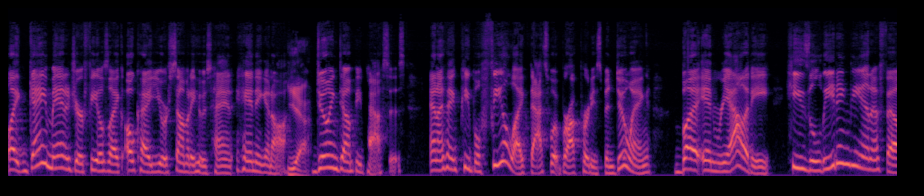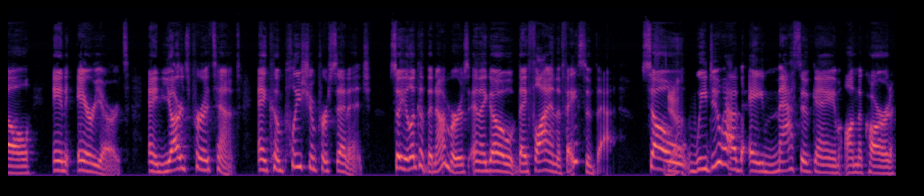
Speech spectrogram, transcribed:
Like game manager feels like okay, you're somebody who's hand, handing it off, Yeah. doing dumpy passes, and I think people feel like that's what Brock Purdy's been doing. But in reality, he's leading the NFL in air yards and yards per attempt and completion percentage. So you look at the numbers and they go, they fly in the face of that. So Yeah. we do have a massive game on the card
